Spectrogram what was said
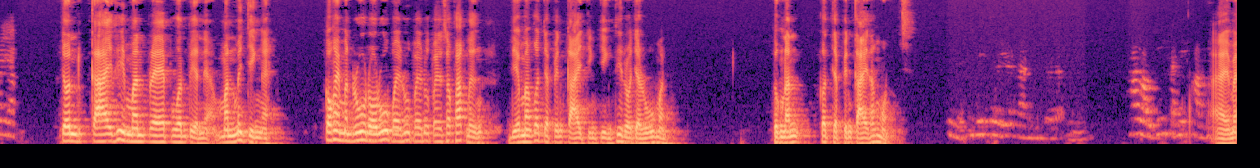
พยายามจนกายที่มันแปรปรวนเปลี่ยนเนี่ย มันไม่จริงไง ก็ให้มันรู้เรารู้ไปรู้ไปรู้ไปสักพักหนึ่ง เดี๋ยวมันก็จะเป็นกายจริง ๆ ที่เราจะรู้มัน ตรงนั้นก็จะเป็นกายทั้งหมดไม่เคยอาจารย์เจอแบบนี้ถ้าเรายิ่งไปให้ความไอ้ไหม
